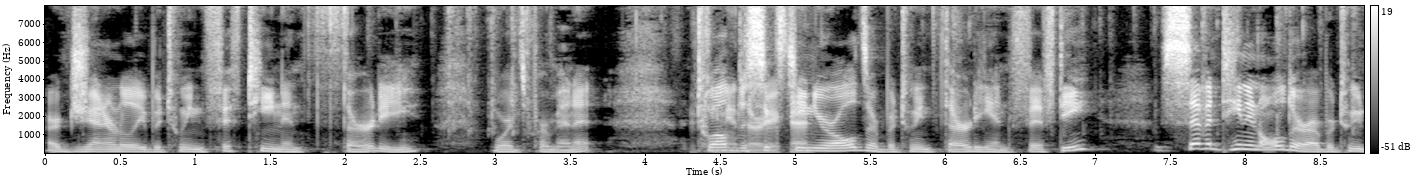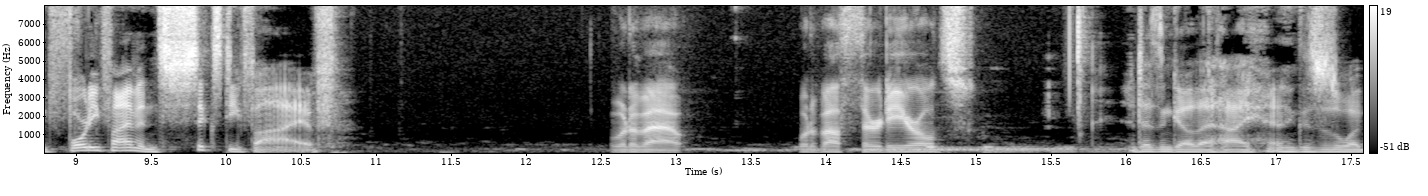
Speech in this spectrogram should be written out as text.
are generally between 15 and 30 words per minute. 12 to 16 okay. year olds are between 30 and 50. 17 and older are between 45 and 65. What about what about 30 year olds? It doesn't go that high. I think this is what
